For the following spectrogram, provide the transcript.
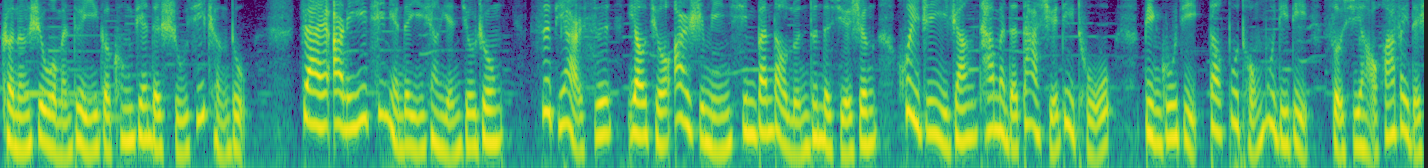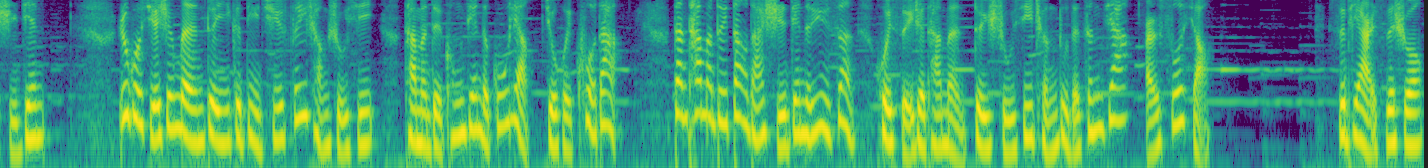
可能是我们对一个空间的熟悉程度。在二零一七年的一项研究中，斯皮尔斯要求二十名新搬到伦敦的学生绘制一张他们的大学地图，并估计到不同目的地所需要花费的时间。如果学生们对一个地区非常熟悉，他们对空间的估量就会扩大，但他们对到达时间的预算会随着他们对熟悉程度的增加而缩小。斯皮尔斯说：“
